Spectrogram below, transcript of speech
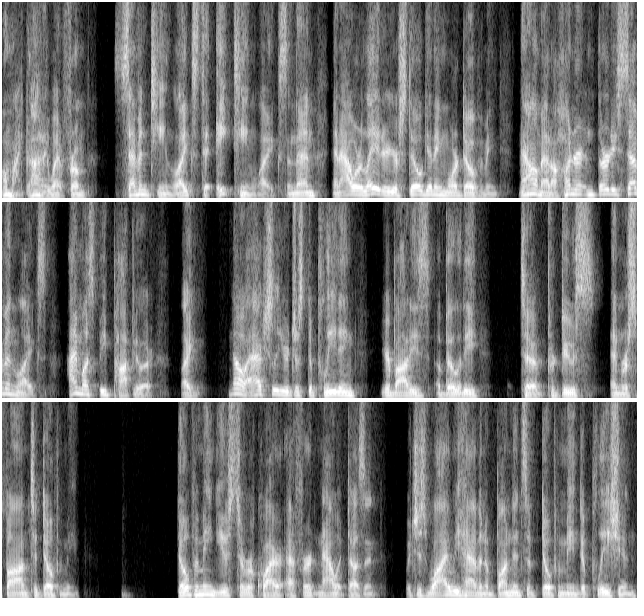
oh my God, I went from 17 likes to 18 likes. And then an hour later, you're still getting more dopamine. Now I'm at 137 likes. I must be popular. Like, no, actually, you're just depleting your body's ability to produce and respond to dopamine. Dopamine used to require effort, now it doesn't which is why we have an abundance of dopamine depletion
